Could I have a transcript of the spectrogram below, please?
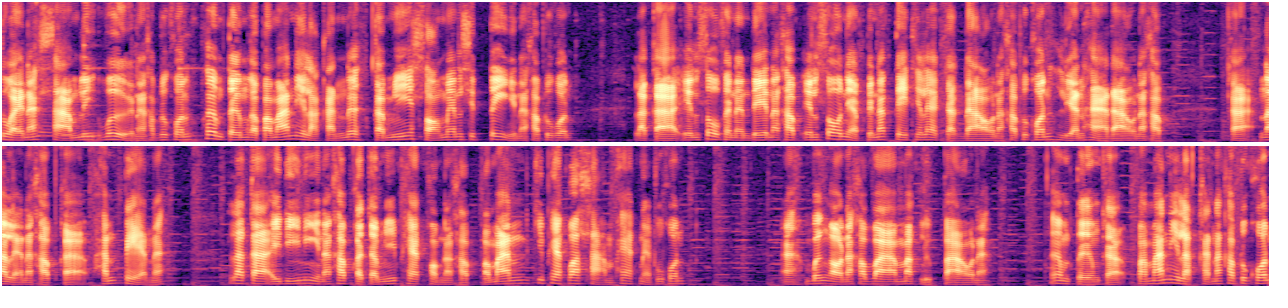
สวยๆนะ3ริเวอร์นะครับทุกคนเพิ่มเติมกับประมาณนี้ละกันเด้อกับมี2แมนซิตี้นะครับทุกคนแล้วก็เอนโซเฟรนันเดสนะครับเอนโซเนี่ยเป็นนักเตะที่แรกจากดาวนะครับ ทุกคนเหรียญหาดาวนะครับกะนั่นแหละนะครับกะพันแปดนะ ราคาไอดีนี่นะครับก็จะมีแพ็คผมนะครับ ประมาณกี่แพ็คว่า 3 แพ็คเนี่ยทุกคนอะเบิ้งเอานะครับว่ามักหรือเปล่านะ เพิ่มเติมกะประมาณนี้หลักกันนะครับ ทุกคน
